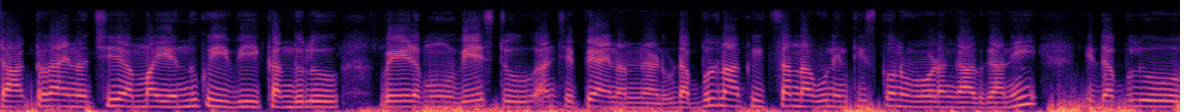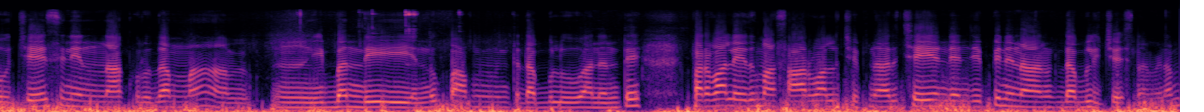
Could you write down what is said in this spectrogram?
డాక్టర్ ఆయన వచ్చి అమ్మ ఎందుకు ఇవి కందులు వేయడము వేస్ట్? అని చెప్పి ఆయన అన్నాడు. డబ్బులు నాకు ఇస్తాను నేను తీసుకొని పోవడం కాదు కానీ ఈ డబ్బులు చేసి నేను నాకు వృధమ్మా ఇబ్బంది ఎందుకు పాపం ఇంత డబ్బులు అని అంటే పర్వాలేదు మా సార్ వాళ్ళు చెప్పినారు చేయండి అని చెప్పి నేను ఆయనకు డబ్బులు ఇచ్చేసిన మేడం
